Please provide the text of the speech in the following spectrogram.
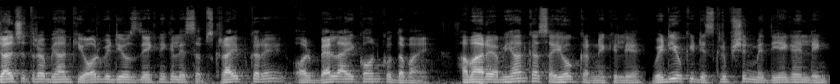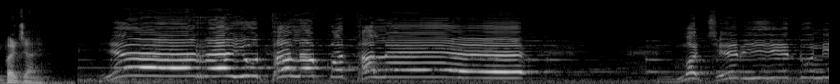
चलचित्र अभियान की और वीडियोस देखने के लिए सब्सक्राइब करें और बेल आइकॉन को दबाएँ। हमारे अभियान का सहयोग करने के लिए वीडियो की डिस्क्रिप्शन में दिए गए लिंक पर जाएँ। मछेरी दुनिया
